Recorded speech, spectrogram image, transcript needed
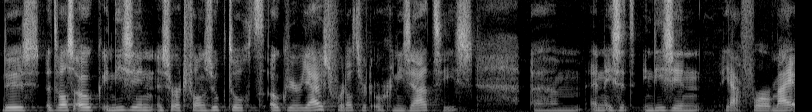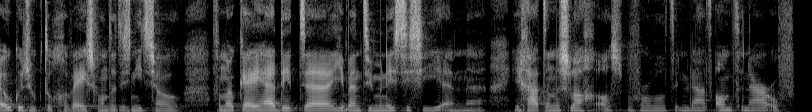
Dus het was ook in die zin een soort van zoektocht, ook weer juist voor dat soort organisaties. Um, en is het in die zin ja, voor mij ook een zoektocht geweest. Want het is niet zo van oké, okay, dit uh, je bent humanistici en uh, je gaat aan de slag als bijvoorbeeld inderdaad ambtenaar of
